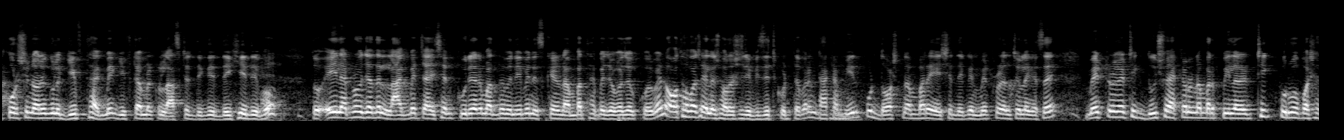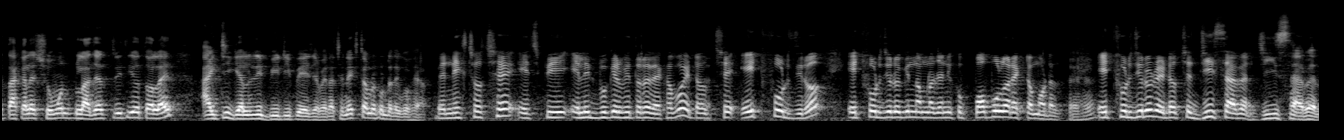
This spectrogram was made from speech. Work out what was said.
আকর্ষণীয় অনেকগুলো গিফট থাকবে। গিফট আমরা একটু লাস্টের দিক দিয়ে দেখিয়ে দেবো। তো এই ল্যাপটপ যাদের লাগবে চাইছেন কুরিয়ার মাধ্যমে নেবেন স্ক্রিনে নাম্বার থাকবে যোগাযোগ করবেন অথবা চাইলে সরাসরি ভিজিট করতে পারেন। ঢাকা মিরপুর দশ নম্বরে এসে দেখবেন মেট্রো রেল চলে গেছে। মেট্রো রেলের ঠিক দুশো একান্ন নম্বর পিলারের ঠিক পূর্ব পাশে তাকালে সুমন প্লাজার তৃতীয় তলায় আইটি গ্যালারি বিডি পেয়ে যাবেন। আচ্ছা নেক্সট আমরা কোনটা দেখব ভাইয়া? নেক্সট হচ্ছে এইচপি এলিট বুকের ভিতরে দেখাবো। এটা হচ্ছে eight four zero eight four zero কিন্তু আমরা জানি খুব পপুলার একটা মডেল এইট ফোর জিরোর এটা হচ্ছে জি সেভেন জি সেভেন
